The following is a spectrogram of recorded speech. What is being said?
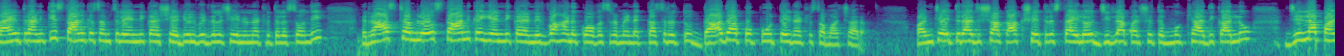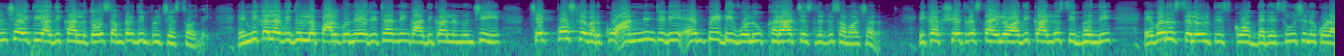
సాయంత్రానికి స్థానిక సంస్థల ఎన్నికల షెడ్యూల్ విడుదల చేయనున్నట్లు తెలుస్తోంది. రాష్ట్రంలో స్థానిక ఎన్నికల నిర్వహణకు అవసరమైన కసరత్తు దాదాపు పూర్తయినట్లు సమాచారం. పంచాయతీరాజ్ శాఖ క్షేత్రస్థాయిలో జిల్లా పరిషత్ ముఖ్య అధికారులు జిల్లా పంచాయతీ అధికారులతో సంప్రదింపులు చేస్తోంది. ఎన్నికల విధుల్లో పాల్గొనే రిటర్నింగ్ అధికారుల నుంచి చెక్ పోస్టుల వరకు అన్నింటినీ ఎంపీడీఓలు ఖరారు చేసినట్లు సమాచారం. ఇక క్షేత్రస్థాయిలో అధికారులు సిబ్బంది ఎవరూ సెలవులు తీసుకోవద్దనే సూచన కూడా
